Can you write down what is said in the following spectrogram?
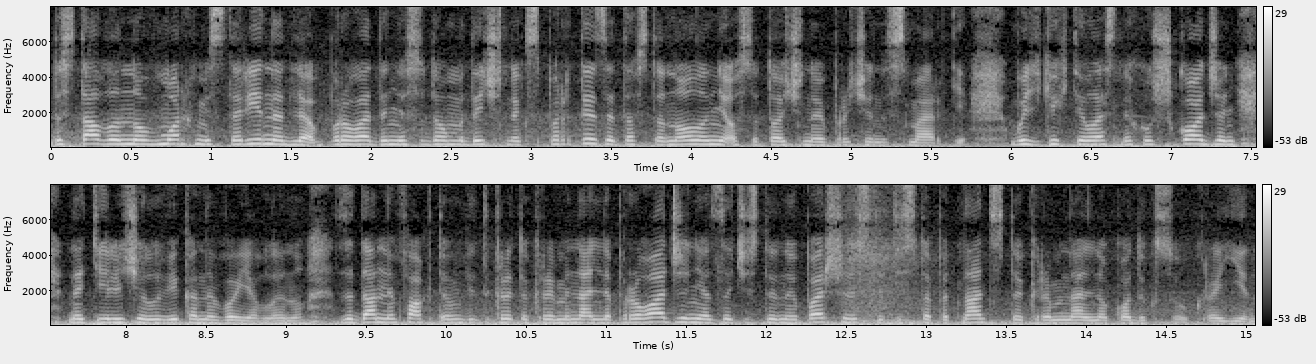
доставлено в морг міста Рівне для проведення судово-медичної експертизи та встановлення остаточної причини смерті. Будь-яких тілесних ушкоджень на тілі чоловіка не виявлено. За даним фактом відкрито кримінальне провадження за частиною першої статті 115 Кримінального кодексу України.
